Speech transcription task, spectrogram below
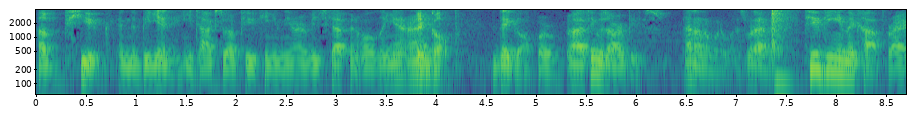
of puke in the beginning. He talks about puking in the Arby's cup and holding it, right? Big gulp. Big gulp, or uh, I think it was Arby's. I don't know what it was. Whatever. Puking in the cup, right,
